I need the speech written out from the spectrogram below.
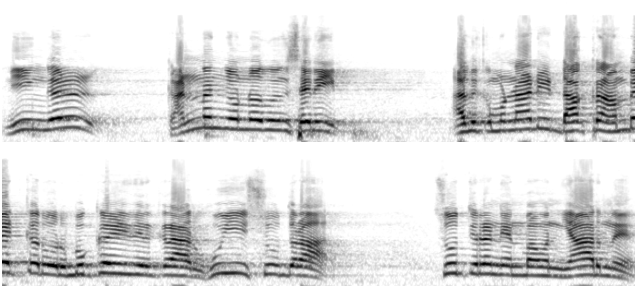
நீங்கள் கண்ணன் சொன்னதும் சரி. அதுக்கு முன்னாடி டாக்டர் அம்பேத்கர் ஒரு புக் எழுதியிருக்கிறார் ஹூயி சூத்ரா? சூத்திரன் என்பவன் யாருன்னு?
